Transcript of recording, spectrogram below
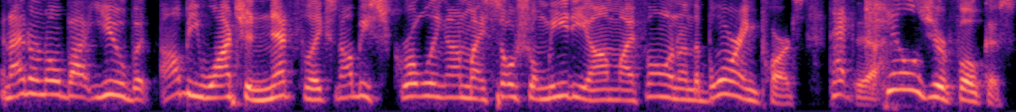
And I don't know about you, but I'll be watching Netflix and I'll be scrolling on my social media on my phone on the boring parts. That yeah. kills your focus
